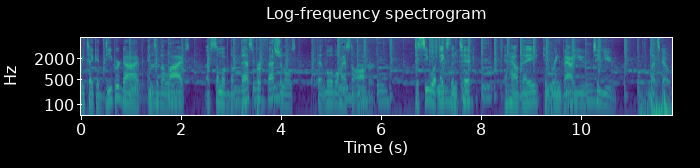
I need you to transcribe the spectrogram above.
we take a deeper dive into the lives of some of the best professionals that Louisville has to offer to see what makes them tick and how they can bring value to you. Let's go.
